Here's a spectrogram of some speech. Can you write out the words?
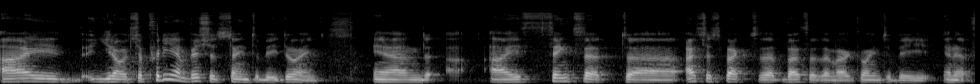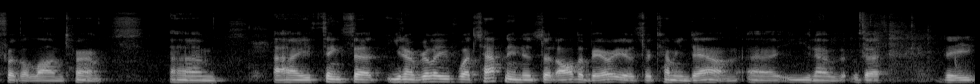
I, you know, it's a pretty ambitious thing to be doing. And I think that uh, I suspect that both of them are going to be in it for the long term. Um, I think that you know really what's happening is that all the barriers are coming down. Uh, you know the the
